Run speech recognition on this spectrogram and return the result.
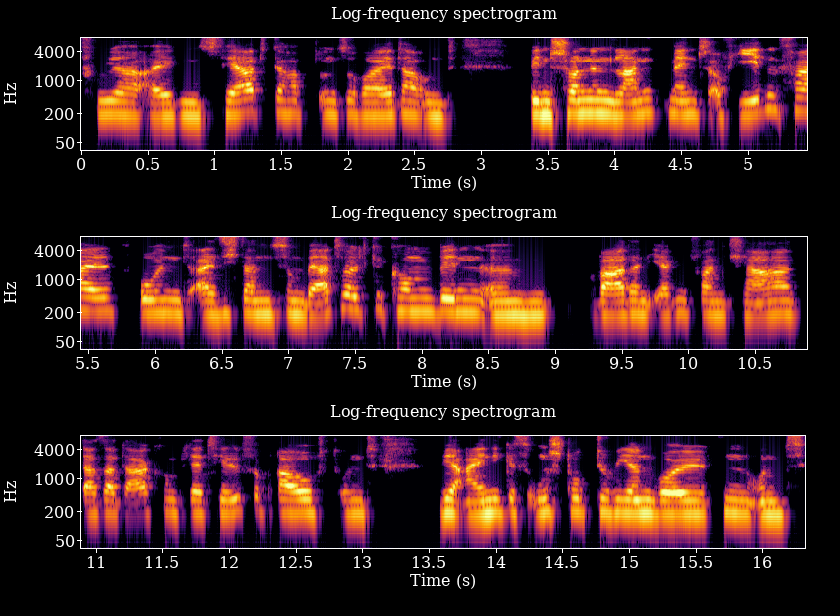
früher eigenes Pferd gehabt und so weiter und bin schon ein Landmensch auf jeden Fall. Und als ich dann zum Berthold gekommen bin, ähm, war dann irgendwann klar, dass er da komplett Hilfe braucht und wir einiges umstrukturieren wollten und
